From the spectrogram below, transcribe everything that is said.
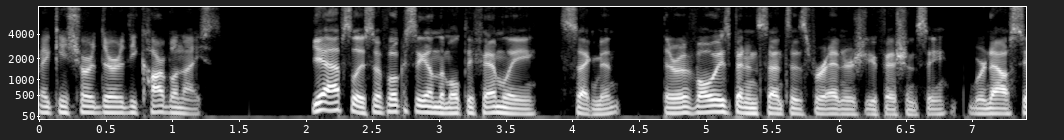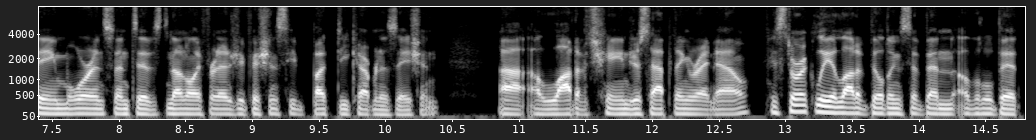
making sure they're decarbonized. Yeah, absolutely. So focusing on the multifamily segment, there have always been incentives for energy efficiency. We're now seeing more incentives not only for energy efficiency but decarbonization. Uh, a lot of change is happening right now. Historically, a lot of buildings have been a little bit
